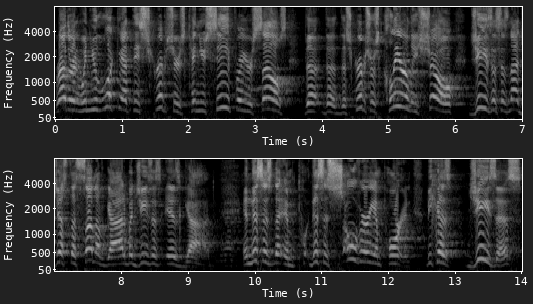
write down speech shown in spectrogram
Brethren, when you look at these scriptures, can you see for yourselves the, the, the scriptures clearly show Jesus is not just the Son of God, but Jesus is God. And this is, the, this is so very important because Jesus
